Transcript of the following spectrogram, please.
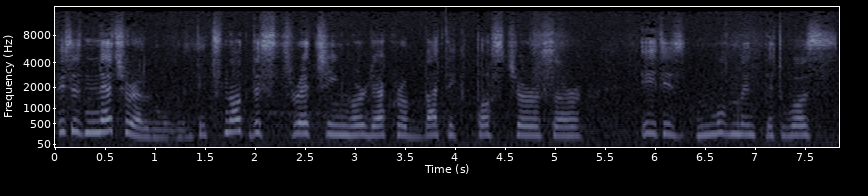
This is natural movement. It's not the stretching or the acrobatic postures, or it is movement that was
